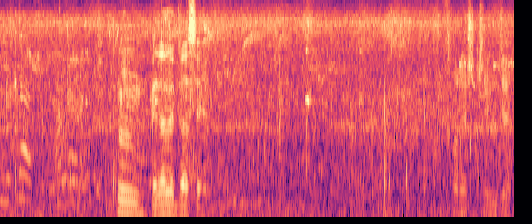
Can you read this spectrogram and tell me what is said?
লিখা আছে। উম, পেডাল এটা আছে। ফৰ ষ্ট্ৰেঞ্জাৰ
